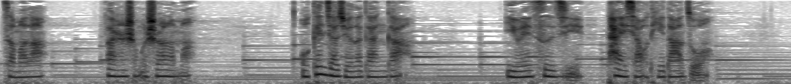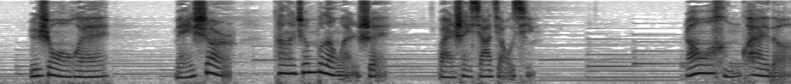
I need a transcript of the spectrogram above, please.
怎么了？发生什么事了吗？”我更加觉得尴尬，以为自己太小题大做。于是我回：“没事儿。”看来真不能晚睡，晚睡瞎矫情。然后我很快的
